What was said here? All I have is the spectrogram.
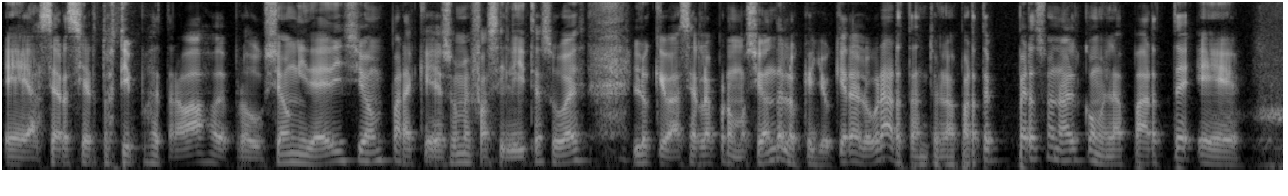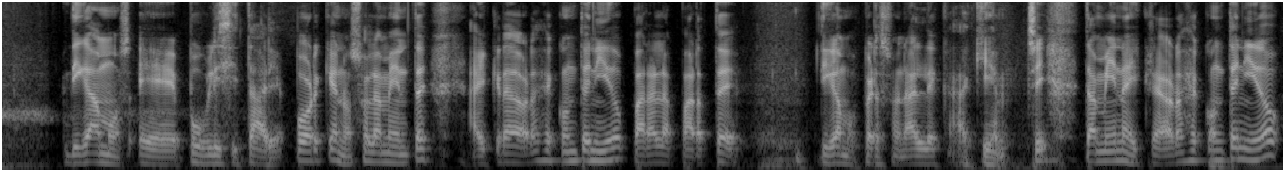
eh, hacer ciertos tipos de trabajo, de producción y de edición para que eso me facilite a su vez lo que va a ser la promoción de lo que yo quiera lograr, tanto en la parte personal como en la parte... Eh, digamos, eh, publicitaria, porque no solamente hay creadores de contenido para la parte, digamos, personal de cada quien, ¿sí? También hay creadores de contenido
